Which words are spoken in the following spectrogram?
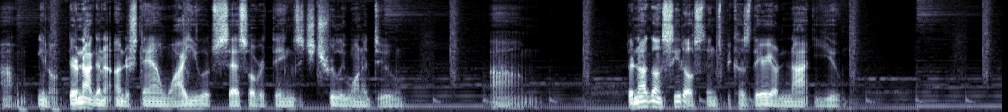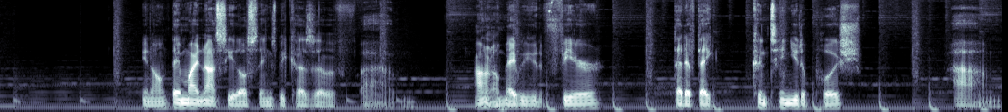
Um, you know, they're not gonna understand why you obsess over things that you truly want to do. Um, they're not gonna see those things because they are not you. You know, they might not see those things because of, um, I don't know, maybe the fear that if they continue to push, um,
